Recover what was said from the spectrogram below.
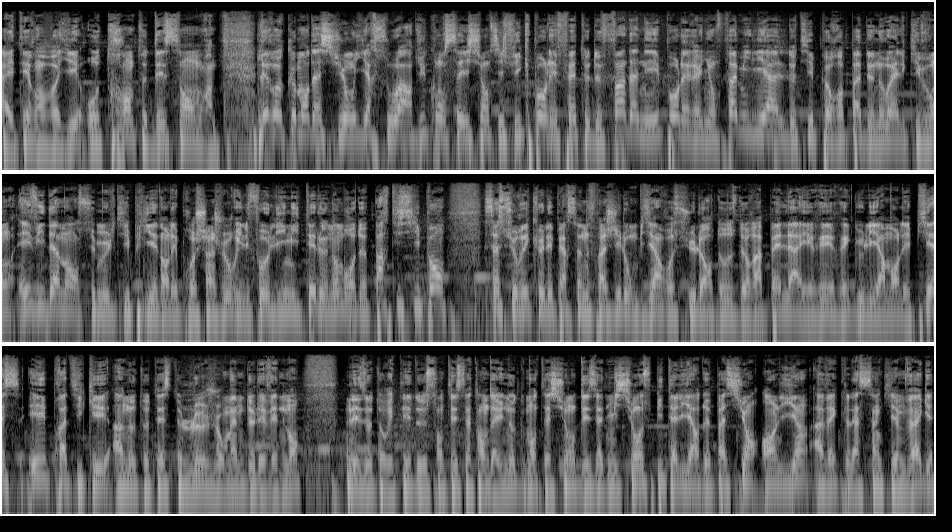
a été renvoyé au 30 décembre. Les recommandations hier soir du conseil scientifique pour les fêtes de fin d'année, pour les réunions familiales de type repas de Noël qui vont évidemment se multiplier dans les prochains jours. Il faut limiter le nombre de participants, s'assurer que les personnes fragiles ont bien reçu leur dose de rappel, aérer régulièrement les pièces et pratiquer un autotest le jour même de l'événement. Les autorités de santé s'attendent à une augmentation des admissions hospitalières de patients en lien avec la cinquième vague.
